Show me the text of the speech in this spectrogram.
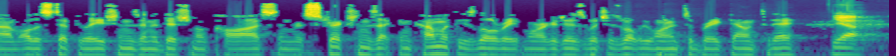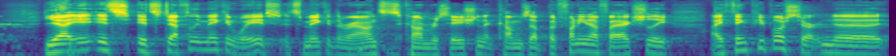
Um, all the stipulations and additional costs and restrictions that can come with these low rate mortgages, which is what we wanted to break down today. Yeah. Yeah, it's it's definitely making waves. It's making the rounds. It's a conversation that comes up. But funny enough, I actually I think people are starting to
